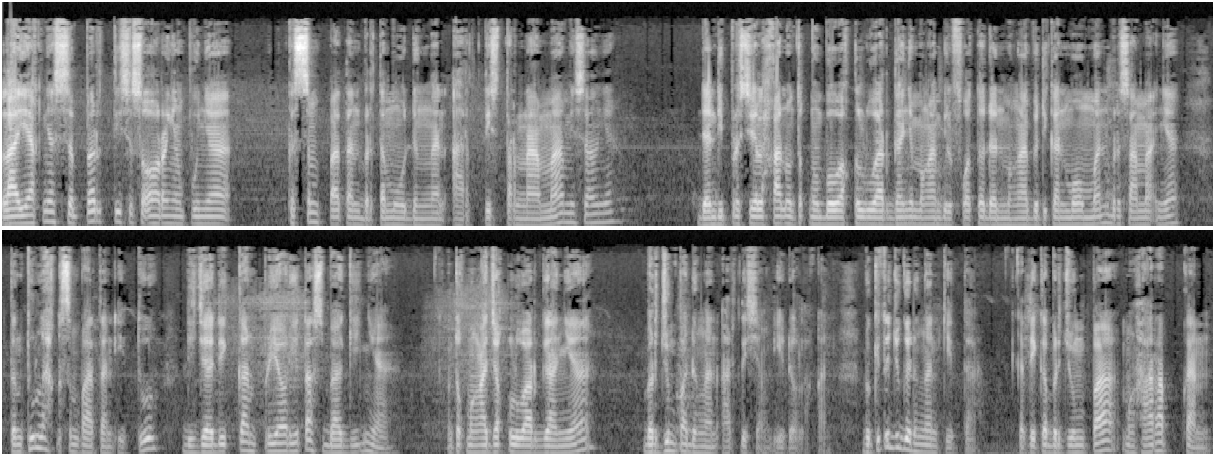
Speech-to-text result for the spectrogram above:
Layaknya seperti seseorang yang punya kesempatan bertemu dengan artis ternama misalnya dan dipersilahkan untuk membawa keluarganya mengambil foto dan mengabadikan momen bersamanya, tentulah kesempatan itu dijadikan prioritas baginya untuk mengajak keluarganya berjumpa dengan artis yang diidolakan. Begitu juga dengan kita. Ketika berjumpa mengharapkan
